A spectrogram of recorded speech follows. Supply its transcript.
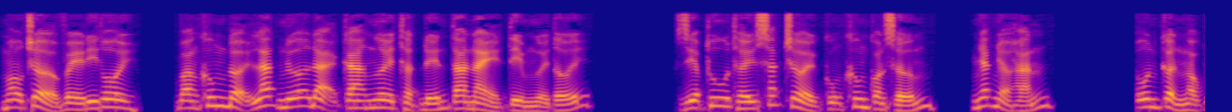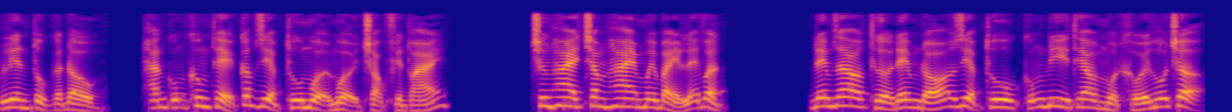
Mau trở về đi thôi, bằng không đợi lát nữa đại ca ngươi thật đến ta này tìm người tới. Diệp Thu thấy sắc trời cũng không còn sớm, nhắc nhở hắn. Ôn Cẩn Ngọc liên tục gật đầu, hắn cũng không thể cấp Diệp Thu muội muội chọc phiền thoái. Chương 227 lễ vật. Đêm giao thừa đêm đó Diệp Thu cũng đi theo một khối hỗ trợ,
